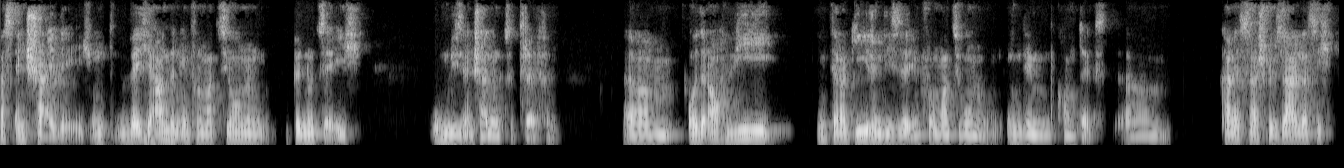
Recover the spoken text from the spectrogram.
was entscheide ich und welche anderen Informationen benutze ich, um diese Entscheidung zu treffen. Ähm, oder auch wie interagieren diese Informationen in dem Kontext. Ähm, kann es zum Beispiel sein, dass ich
